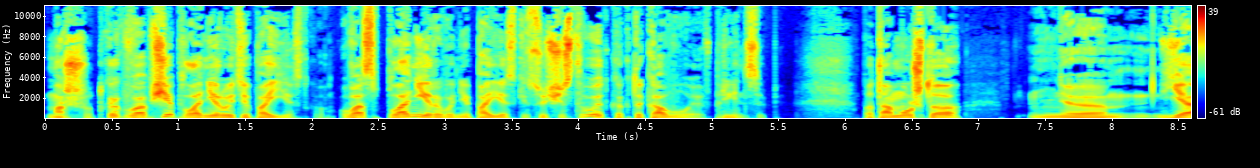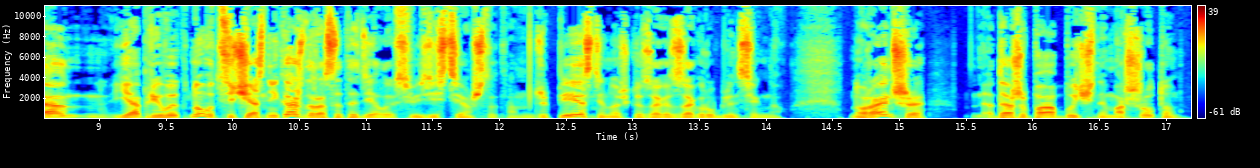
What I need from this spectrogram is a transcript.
маршрут? Как вы вообще планируете поездку? У вас планирование поездки существует как таковое, в принципе? Потому что э, я, я привык, ну вот сейчас не каждый раз это делаю в связи с тем, что там GPS немножко загрублен сигнал. Но раньше даже по обычным маршрутам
